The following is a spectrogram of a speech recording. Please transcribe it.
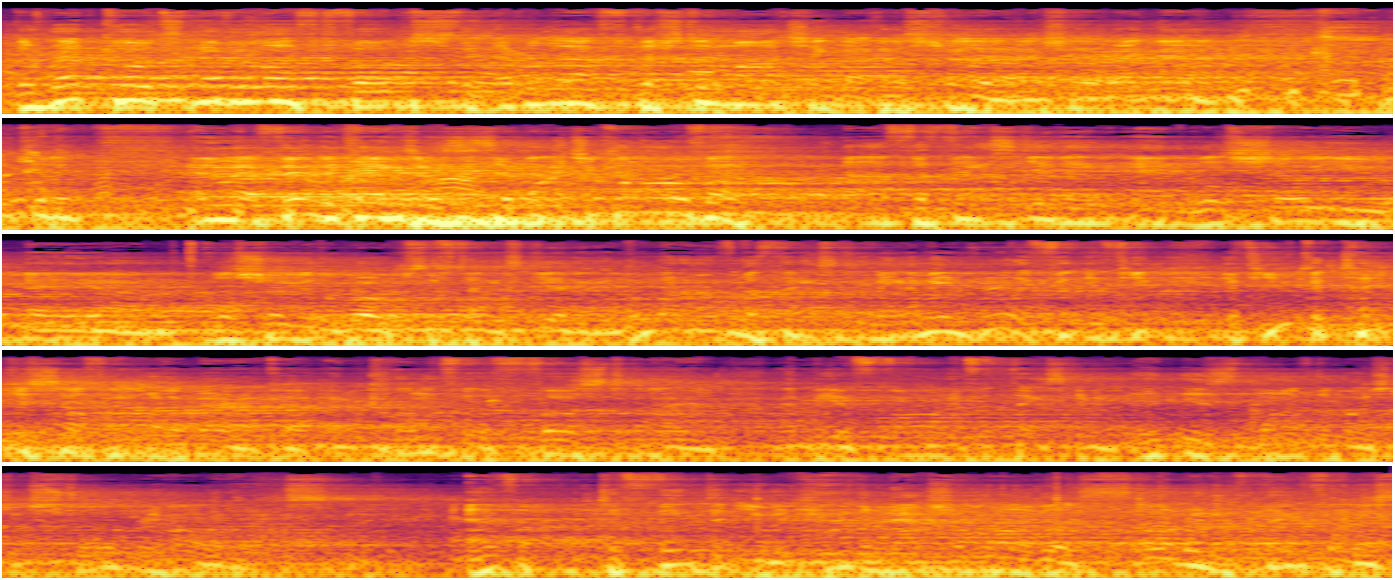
The redcoats never left, folks. They never left. They're still marching back in Australia, actually, right now. I'm kidding. Anyway, a family came to us and said, "Why don't you come over for Thanksgiving and we'll show you a, um, we'll show you the ropes of Thanksgiving." We went over to Thanksgiving. I mean, really, if you if you could take yourself out of America and come for the first time and be a foreigner for Thanksgiving, it is one of the most extraordinary holidays ever. To think that you would have a national holiday celebrating thankfulness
